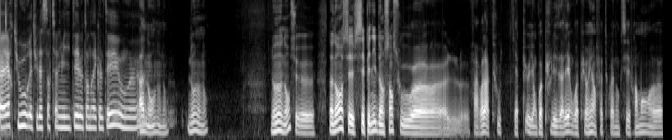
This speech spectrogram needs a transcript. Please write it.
euh, aères, tu ouvres et tu laisses sortir l'humidité le temps de récolter ou euh Ah non, non, non. Non, non, non. Non, non, non, c'est, non, non, c'est, pénible dans le sens où, euh, enfin voilà, tout, y a plus, on voit plus les allées, on voit plus rien en fait, quoi. Donc c'est vraiment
